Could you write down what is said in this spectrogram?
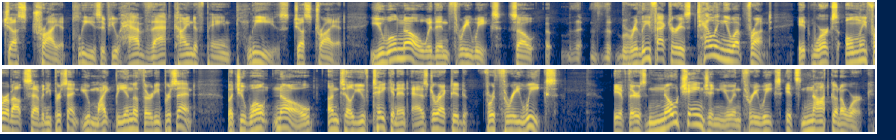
Just try it. Please, if you have that kind of pain, please just try it. You will know within three weeks. So, uh, the, the Relief Factor is telling you up front it works only for about 70%. You might be in the 30%, but you won't know until you've taken it as directed for three weeks. If there's no change in you in three weeks, it's not going to work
